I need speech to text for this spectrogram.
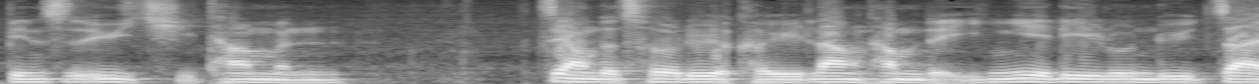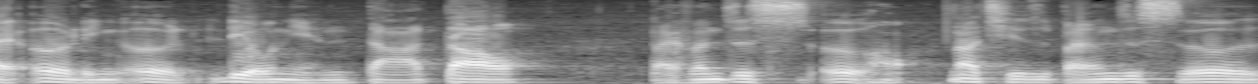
便是预期他们。这样的策略可以让他们的营业利润率在二零二六年达到百分之十二哈。那其实百分之十二，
